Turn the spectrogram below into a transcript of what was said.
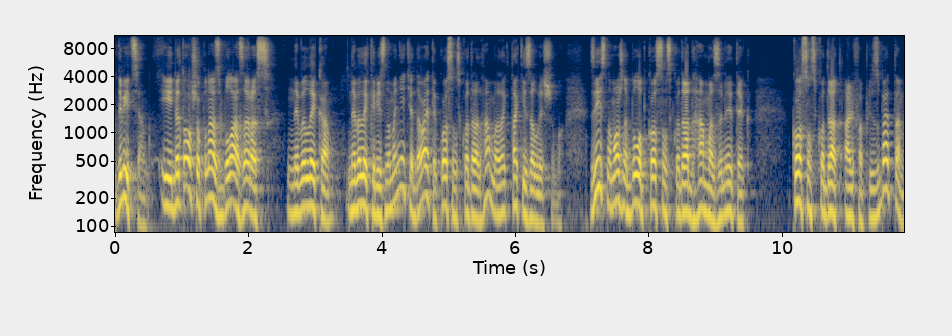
Дивіться, і для того, щоб у нас була зараз невелика, невелике різноманіття, давайте косинус квадрат гамма так, і залишимо. Звісно, можна було б косинус квадрат гамма замінити як косинус квадрат альфа плюс бета.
